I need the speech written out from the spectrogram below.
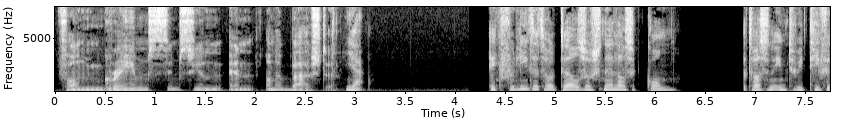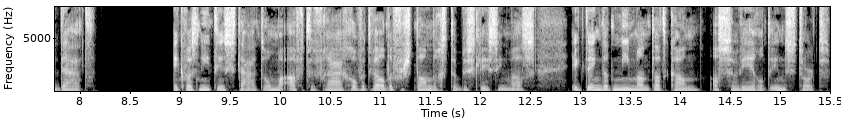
van Graham Simpson en Anne Buisten. Ja. Ik verliet het hotel zo snel als ik kon. Het was een intuïtieve daad. Ik was niet in staat om me af te vragen of het wel de verstandigste beslissing was. Ik denk dat niemand dat kan als zijn wereld instort.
